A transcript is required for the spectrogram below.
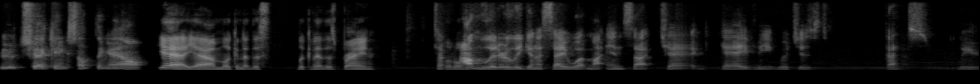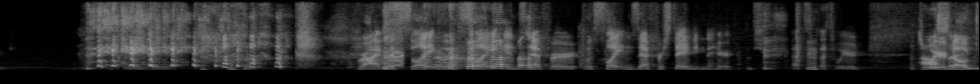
You're checking something out? Yeah, yeah. I'm looking at this looking at this brain. So Little- I'm literally gonna say what my insight check gave me, which is that's weird. That's weird. right with Slate with Slate and Zephyr with Slate and Zephyr standing there. That's that's weird. It's I'll weird, dog.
